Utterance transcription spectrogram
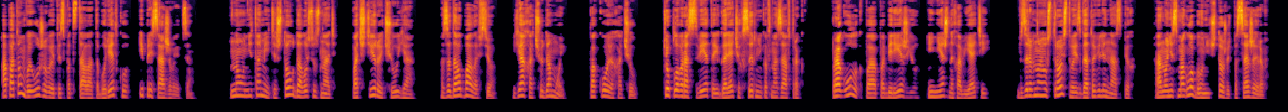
а потом выуживает из-под стола табуретку и присаживается. Ну, не томите, что удалось узнать? Почти рычу я. Задолбало все. Я хочу домой. Покоя хочу. Теплого рассвета и горячих сырников на завтрак. Прогулок по побережью и нежных объятий. Взрывное устройство изготовили наспех. Оно не смогло бы уничтожить пассажиров.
